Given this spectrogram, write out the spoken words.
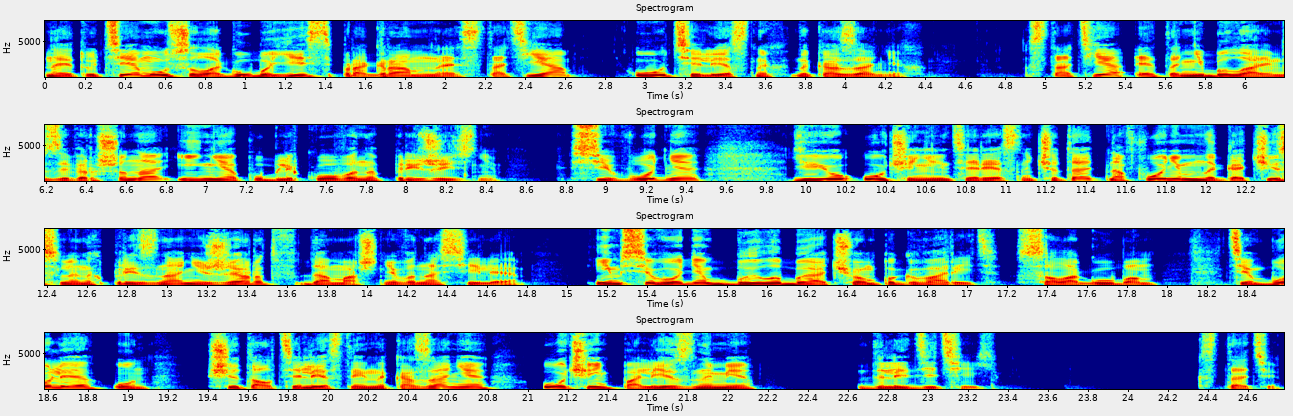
На эту тему у Сологуба есть программная статья о телесных наказаниях. Статья эта не была им завершена и не опубликована при жизни. Сегодня ее очень интересно читать на фоне многочисленных признаний жертв домашнего насилия. Им сегодня было бы о чем поговорить с Сологубом. Тем более он считал телесные наказания очень полезными для детей. Кстати,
